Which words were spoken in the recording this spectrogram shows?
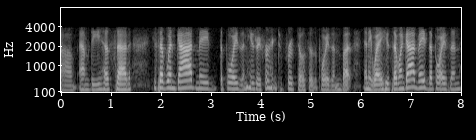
um, MD, has said. He said when God made the poison, he's referring to fructose as a poison, but anyway, he said when God made the poison,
